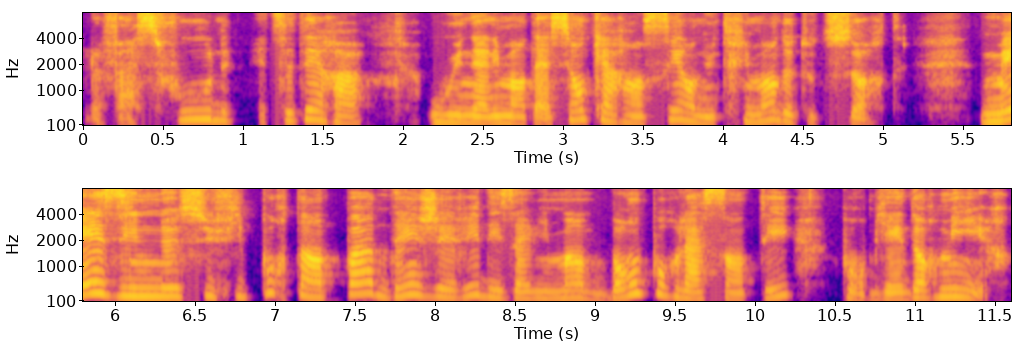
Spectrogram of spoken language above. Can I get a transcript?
le fast food, etc. ou une alimentation carencée en nutriments de toutes sortes. Mais il ne suffit pourtant pas d'ingérer des aliments bons pour la santé pour bien dormir.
